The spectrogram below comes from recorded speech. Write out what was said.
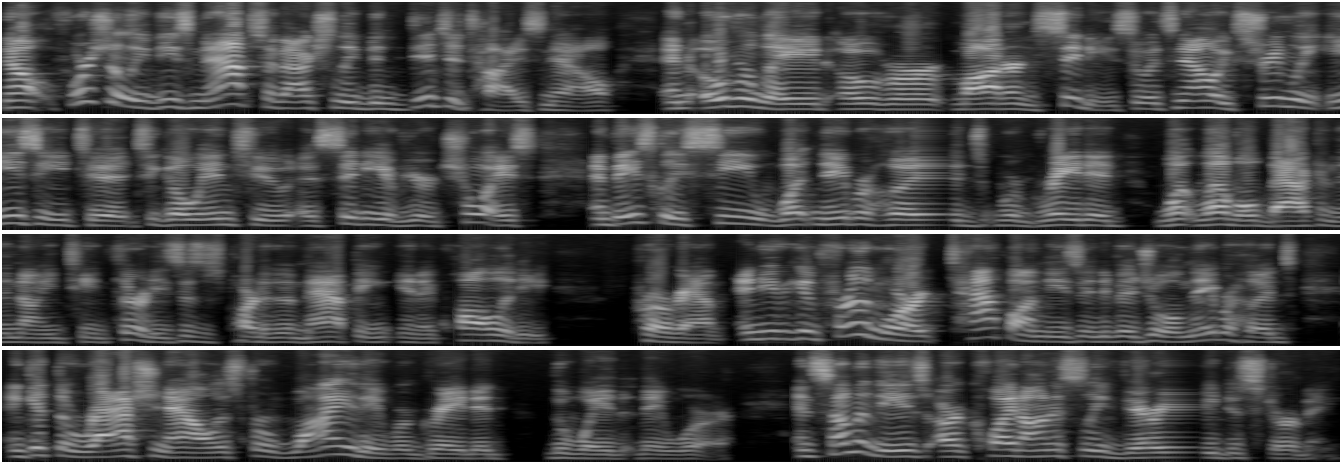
Now, fortunately, these maps have actually been digitized now and overlaid over modern cities. So it's now extremely easy to, to go into a city of your choice and basically see what neighborhoods were graded what level back in the 1930s. This is part of the mapping inequality program. And you can furthermore tap on these individual neighborhoods and get the rationale as for why they were graded the way that they were. And some of these are quite honestly very disturbing.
